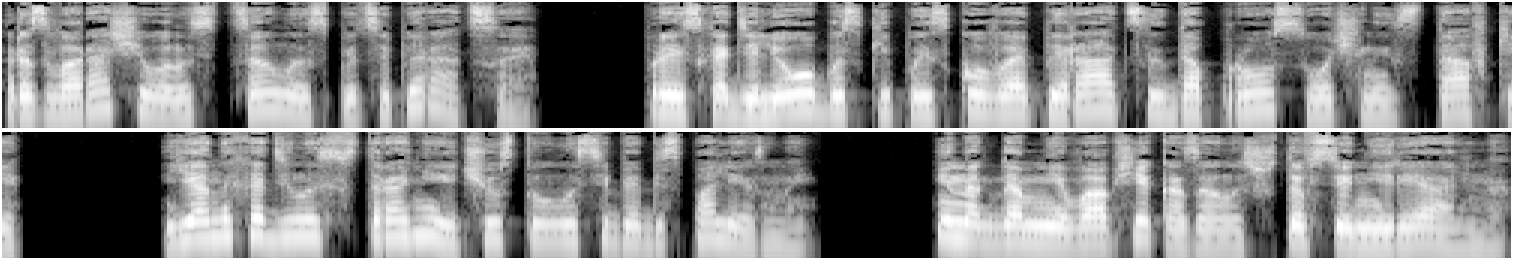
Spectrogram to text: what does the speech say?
разворачивалась целая спецоперация. Происходили обыски, поисковые операции, допрос, очные ставки. Я находилась в стороне и чувствовала себя бесполезной. Иногда мне вообще казалось, что все нереально.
